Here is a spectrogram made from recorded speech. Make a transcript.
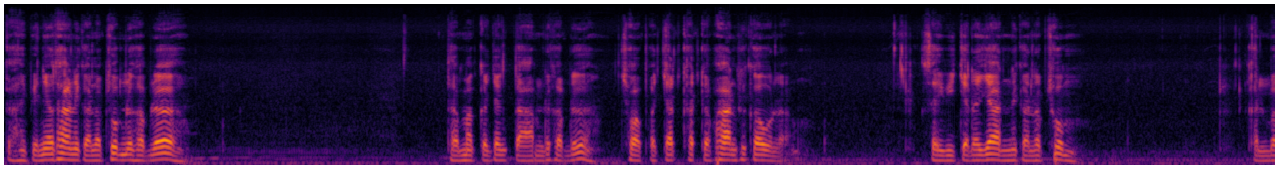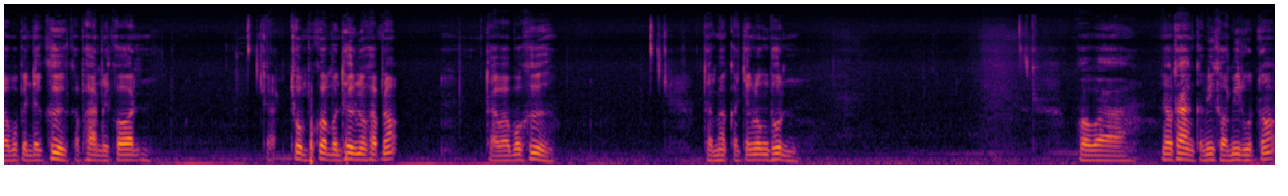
ก็ให้เป็นแนวทางในการรับชมนะครับเด้อถ้ามักก็จังตามนะครับเด้อชอบกระจัดคัดกระพานคือเก้าล่ะใส่วิจารณญาณในการรับชมขันบาว่าเป็นตะคือกระพานไปก่อนชมเพื่อความบันเทิงนะครับเนาะ ถ้าว่าบ่คือถ้ามักก็จังลงทุน เพราะว่าแนวทางก็มีเขามีรุดเนาะ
